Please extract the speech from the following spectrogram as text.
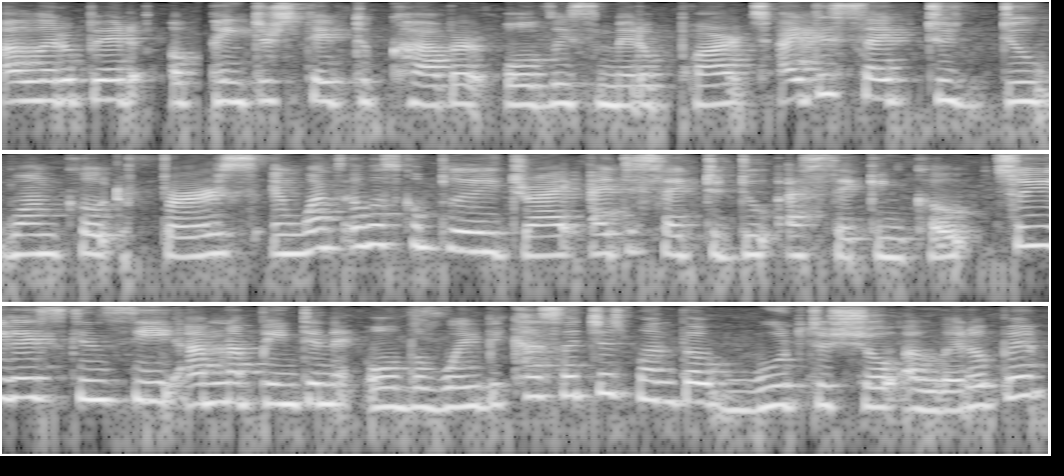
a little bit of painter's tape to cover all these middle parts I decided to do one coat first and once it was completely dry I decided to do a second coat. So you guys can see I'm not painting it all the way because I just want the wood to show a little bit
